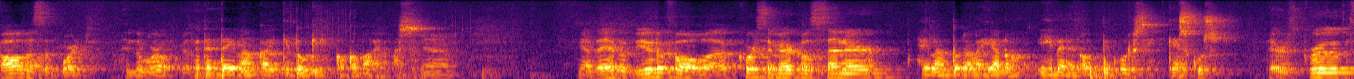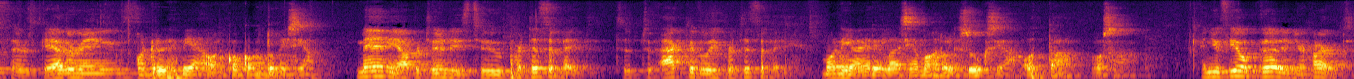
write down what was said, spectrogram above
all the support in the world, really. Joten teillä on kaikki tuki koko maailmassa. Yeah. Yeah, they have a beautiful uh, Course in Miracles Center. Heillä on todella hieno ihmeiden oppikurssi, keskus. There's groups, there's gatherings, On ryhmiä, on kokoontumisia. many opportunities to participate, to, to actively participate. Monia erilaisia mahdollisuuksia ottaa osaa. And you feel good in your heart.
